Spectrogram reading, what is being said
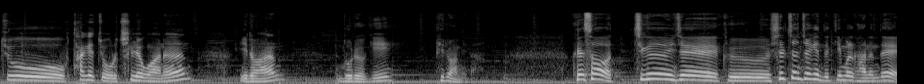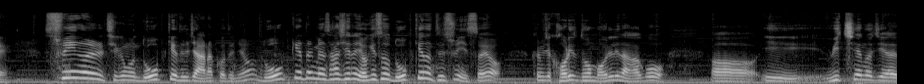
쭉 타겟 쪽으로 치려고 하는 이러한 노력이 필요합니다. 그래서 지금 이제 그 실전적인 느낌을 가는데 스윙을 지금은 높게 들지 않았거든요. 높게 들면 사실은 여기서 높게는 들 수는 있어요. 그럼 이제 거리도 더 멀리 나가고 어, 이 위치 에너지에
